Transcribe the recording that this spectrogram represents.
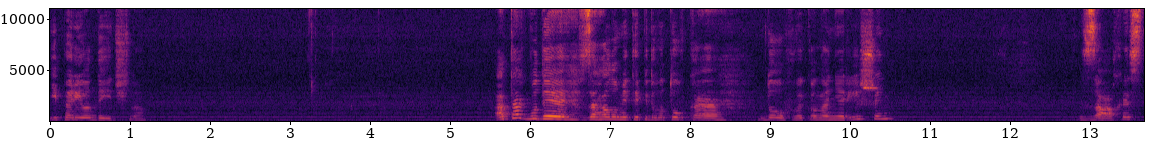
і періодично. А так буде загалом іти підготовка до виконання рішень, захист,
